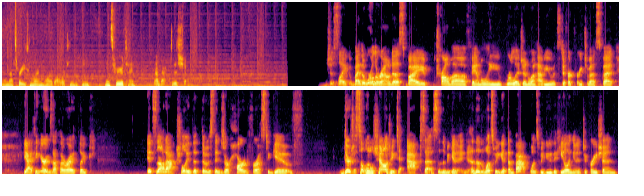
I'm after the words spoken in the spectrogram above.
and that's where you can learn more about working with me. Thanks for your time. Now back to the show just like by the world around us, by trauma, family, religion, what have you. It's different for each of us. But yeah, I think you're exactly right. Like, it's not actually that those things are hard for us to give. They're just a little challenging to access in the beginning. And then once we get them back, once we do the healing and integration,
